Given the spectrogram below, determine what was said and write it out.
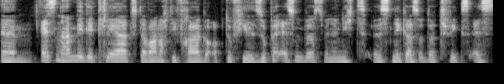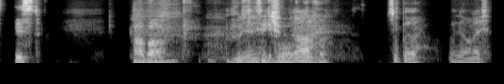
Ähm, Essen haben wir geklärt. Da war noch die Frage, ob du viel Suppe essen wirst, wenn du nicht äh, Snickers oder Twix es isst. Aber nee, ich, nicht, wo, ja, Suppe. Suppe, weiß ich auch nicht.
